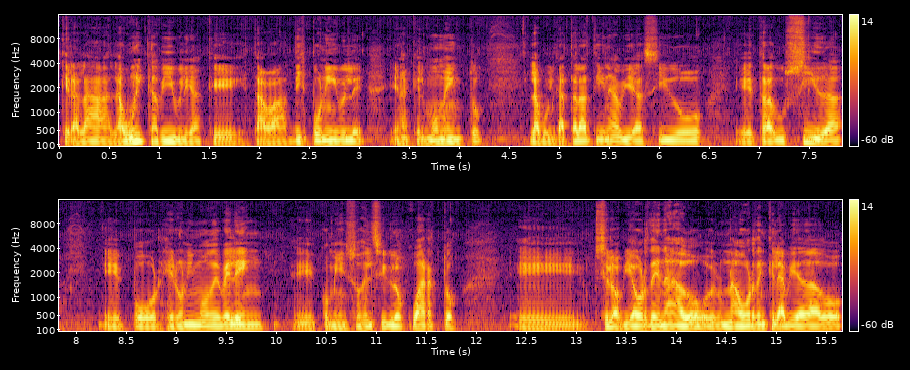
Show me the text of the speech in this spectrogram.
que era la, única Biblia que estaba disponible en aquel momento. La Vulgata Latina había sido eh, traducida por Jerónimo de Belén, eh, comienzos del siglo IV, eh, se lo había ordenado, una orden que le había dado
